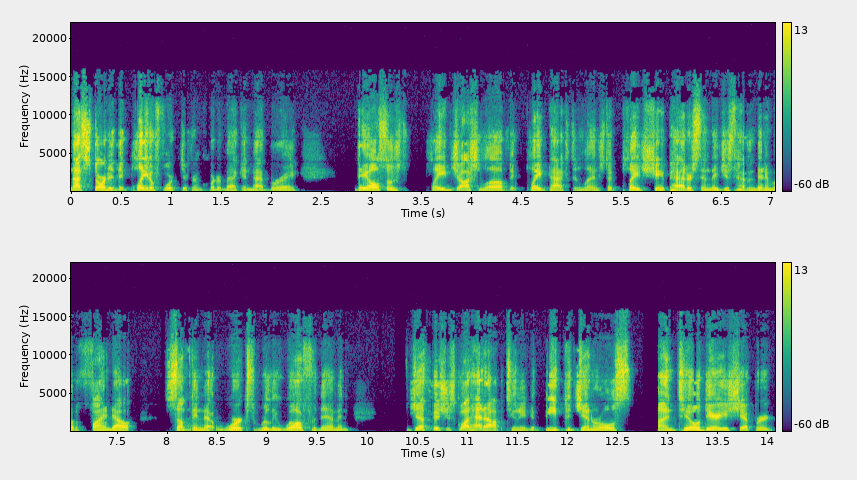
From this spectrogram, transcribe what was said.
not started, they played a fourth different quarterback in Matt Bray. They also played Josh Love. They played Paxton Lynch. They played Shea Patterson. They just haven't been able to find out something that works really well for them. And Jeff Fisher's squad had an opportunity to beat the Generals until Darius Shepherd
